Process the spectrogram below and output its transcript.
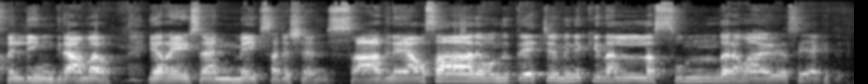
spelling grammar errors and make suggestions അതിനെ അവസാനം ഒന്ന് തേച്ച് മിനുക്കി നല്ല സുന്ദരമായ ഒരു എസ് ഐ ആക്കി തരും.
